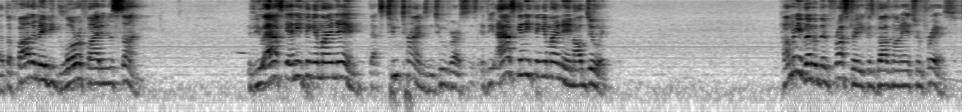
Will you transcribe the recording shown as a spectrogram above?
That the Father may be glorified in the Son. If you ask anything in my name, that's two times in two verses. If you ask anything in my name, I'll do it. How many have ever been frustrated because God's not answering prayers?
